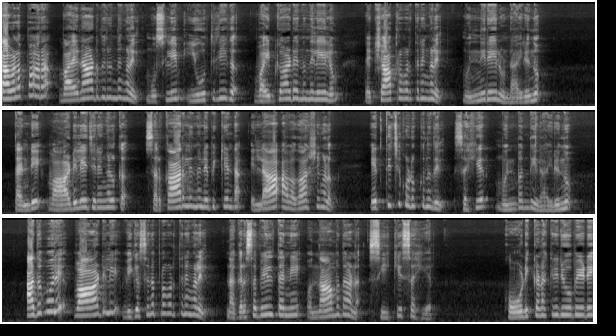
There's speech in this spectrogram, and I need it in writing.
കവളപ്പാറ വയനാട് ദുരന്തങ്ങളിൽ Muslim Youth League White Guard എന്ന നിലയിലും രക്ഷാപ്രവർത്തനങ്ങളിൽ മുൻനിരയിലുണ്ടായിരുന്നു. തന്റെ വാർഡിലെ ജനങ്ങൾക്ക് സർക്കാരിൽ നിന്ന് ലഭിക്കേണ്ട എല്ലാ അവകാശങ്ങളും എത്തിച്ചു കൊടുക്കുന്നതിൽ സഹീർ മുൻപന്തിയിലായിരുന്നു. അതുപോലെ വാർഡിലെ വികസന പ്രവർത്തനങ്ങളിൽ നഗരസഭയിൽ തന്നെ ഒന്നാമതാണ് സി കെ സഹീർ. കോടിക്കണക്കിന് രൂപയുടെ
